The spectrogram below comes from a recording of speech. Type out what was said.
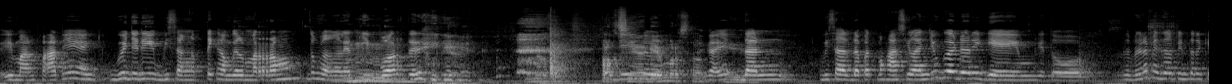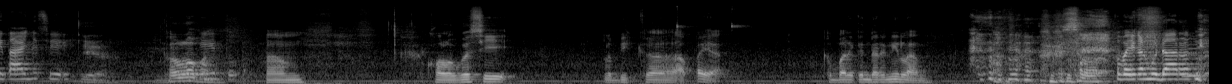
ya, manfaatnya yang gue jadi bisa ngetik sambil merem tuh nggak ngeliat keyboard Bener. Perksnya Gitu. gamers tuh. Kayak- Iya. dan bisa dapat penghasilan juga dari game gitu sebenarnya pinter-pinter kita aja sih Iya. kalau lo gitu Em, kalau gue sih lebih ke apa ya kebalikan dari nilam kebanyakan mudarat nih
